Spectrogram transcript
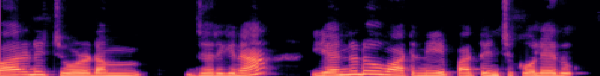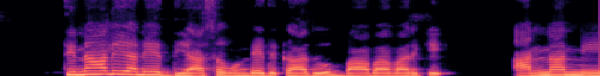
వారిని చూడడం జరిగినా ఎన్నడూ వాటిని పట్టించుకోలేదు. తినాలి అనే ధ్యాస ఉండేది కాదు బాబా వారికి. అన్నాన్ని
